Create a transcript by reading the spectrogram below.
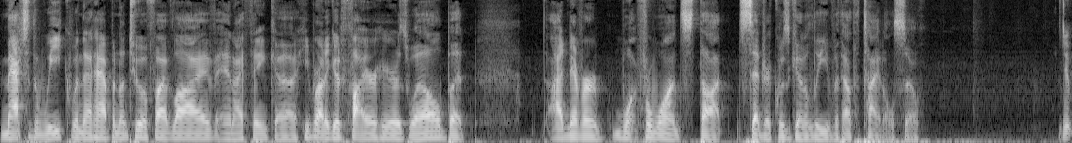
match of the week when that happened on 205 Live, and I think uh, he brought a good fire here as well. But I never, for once, thought Cedric was going to leave without the title. So, yep.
